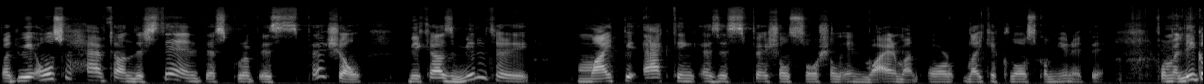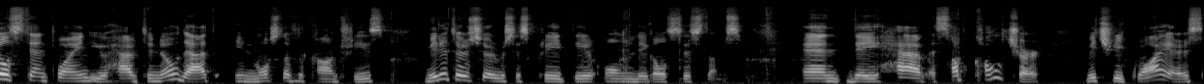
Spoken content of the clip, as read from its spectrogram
But we also have to understand this group is special because military might be acting as a special social environment or like a closed community. From a legal standpoint, you have to know that in most of the countries, military services create their own legal systems and they have a subculture which requires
